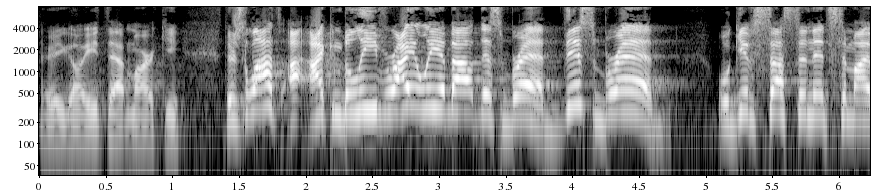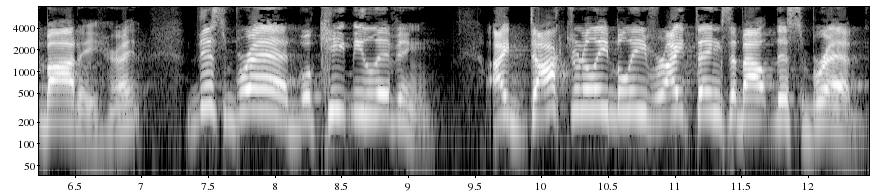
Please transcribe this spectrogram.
There you go, eat that, Marky. There's lots, I, I can believe rightly about this bread. This bread will give sustenance to my body, right? This bread will keep me living. I doctrinally believe right things about this bread.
